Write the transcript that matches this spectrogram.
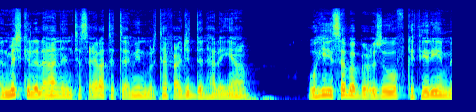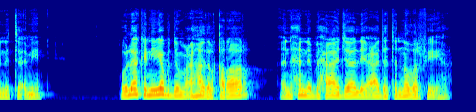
المشكلة الآن إن تسعيرات التأمين مرتفعة جدا هالأيام وهي سبب عزوف كثيرين من التأمين. ولكن يبدو مع هذا القرار أن حنا بحاجة لإعادة النظر فيها.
